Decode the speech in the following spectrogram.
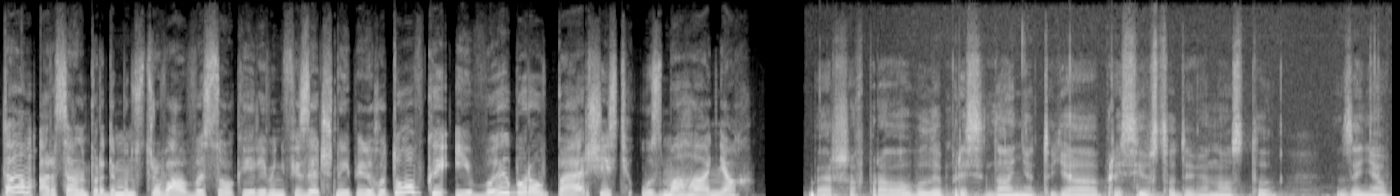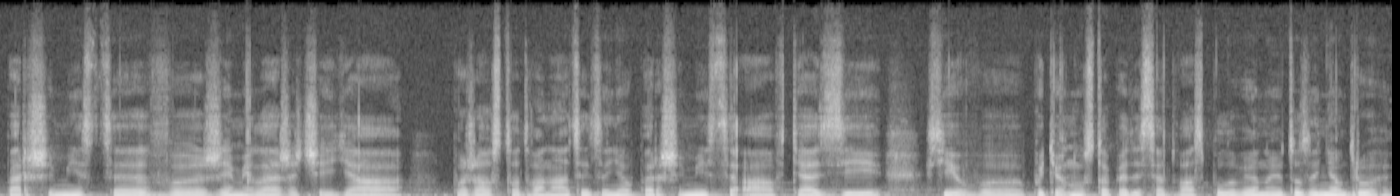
Там Арсен продемонстрував високий рівень фізичної підготовки і виборов першість у змаганнях. Перша вправа були присідання, то я присів 190, зайняв перше місце. В жимі лежачи я пожав 112, зайняв перше місце, а в тязі сів, потягнув 152,5, то зайняв друге.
